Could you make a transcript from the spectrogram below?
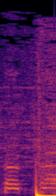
ba ba ba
